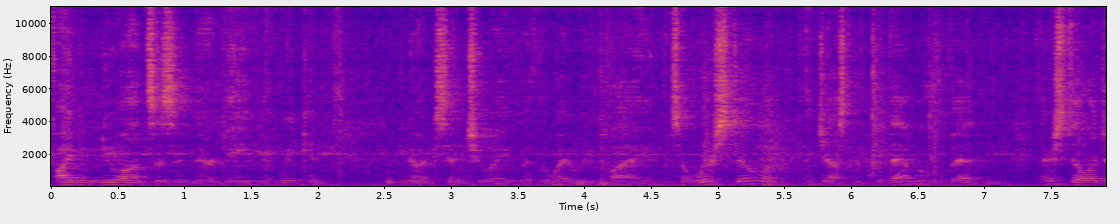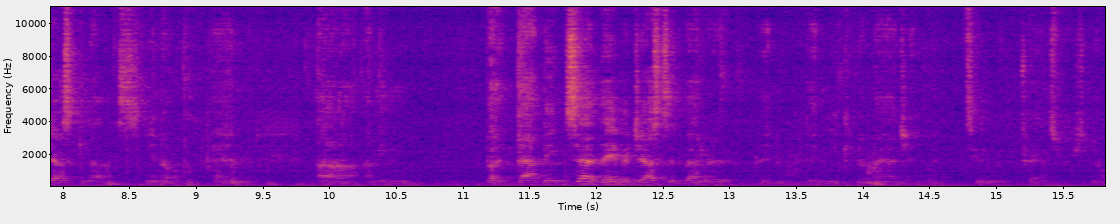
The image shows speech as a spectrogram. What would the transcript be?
finding nuances in their game that we can, you know, accentuate with the way we play. And so we're still adjusting to them a little bit, and they're still adjusting to us, you know. And uh, I mean, but that being said, they've adjusted better than, than you can imagine with two transfers, no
